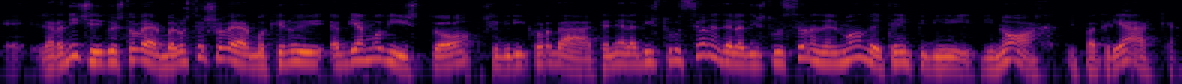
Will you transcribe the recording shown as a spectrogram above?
eh, la radice di questo verbo è lo stesso verbo che noi abbiamo visto, se vi ricordate, nella distruzione della distruzione del mondo ai tempi di, di Noach, il patriarca.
